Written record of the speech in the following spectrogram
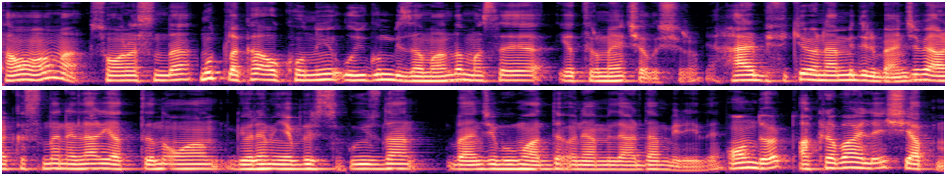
Tamam ama sonrasında mutlaka o konuyu uygun bir zamanda masaya yatırmaya çalışırım. Her bir fikir önemlidir bence ve arkasında neler yattığını o an göremeyebilirsin. Bu yüzden Bence bu madde önemlilerden biriydi. 14. Akraba ile iş yapma.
